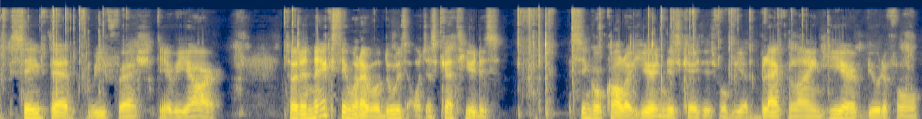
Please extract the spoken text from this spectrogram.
save that, refresh, there we are. So the next thing what I will do is I'll just get here this single color here. In this case, this will be a black line here, beautiful.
